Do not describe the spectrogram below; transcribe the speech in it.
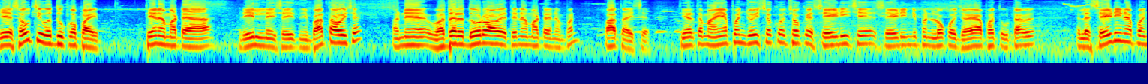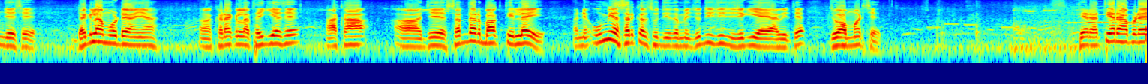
જે સૌથી વધુ કપાય તેના માટે આ રીલની સહિતની પાતા હોય છે અને વધારે દોરો આવે તેના માટેને પણ પાતાય છે. ત્યારે તમે અહીંયા પણ જોઈ શકો છો કે શેરડી છે, શેરડીની પણ લોકો જયાફત ઉઠાવે એટલે શેરડીના પણ જે છે ડગલા મોઢે અહીંયા ખડાકલા થઈ ગયા છે. આખા જે સરદાર બાગથી લઈ અને ઉમિયા સર્કલ સુધી તમે જુદી જુદી જગ્યાએ આવી રીતે જોવા મળશે. ત્યારે અત્યારે આપણે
